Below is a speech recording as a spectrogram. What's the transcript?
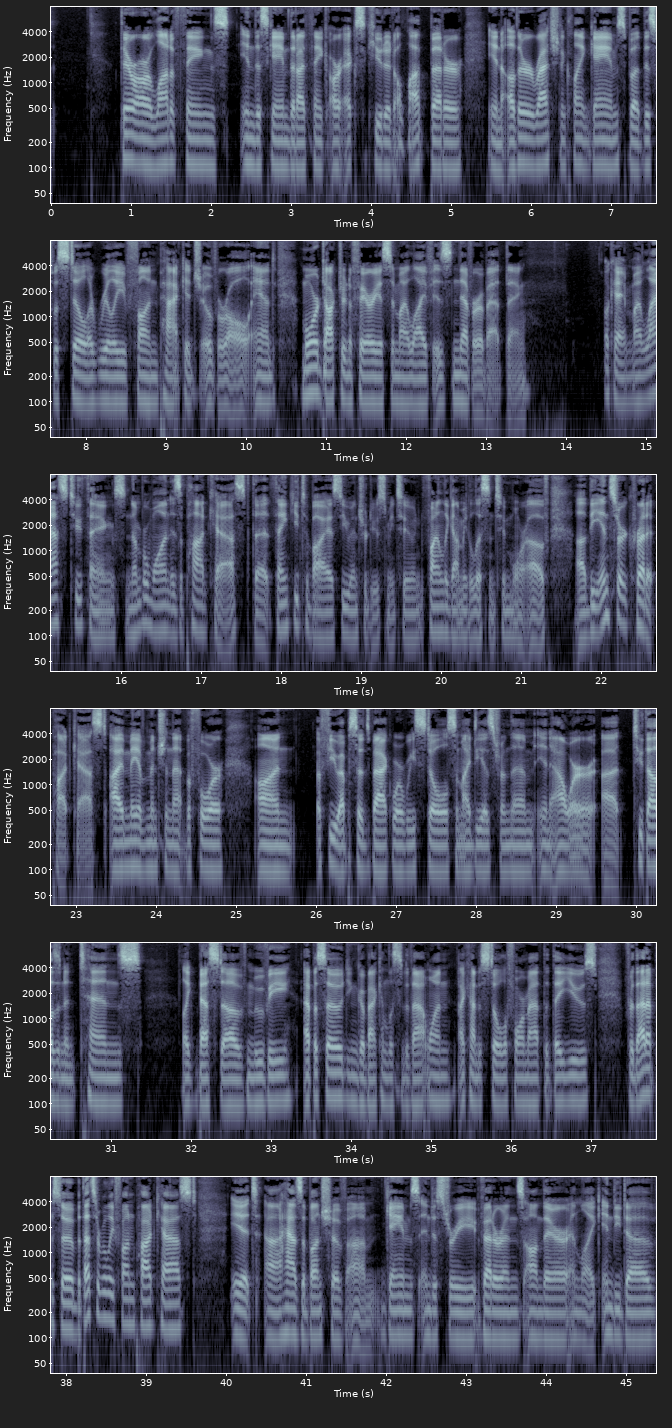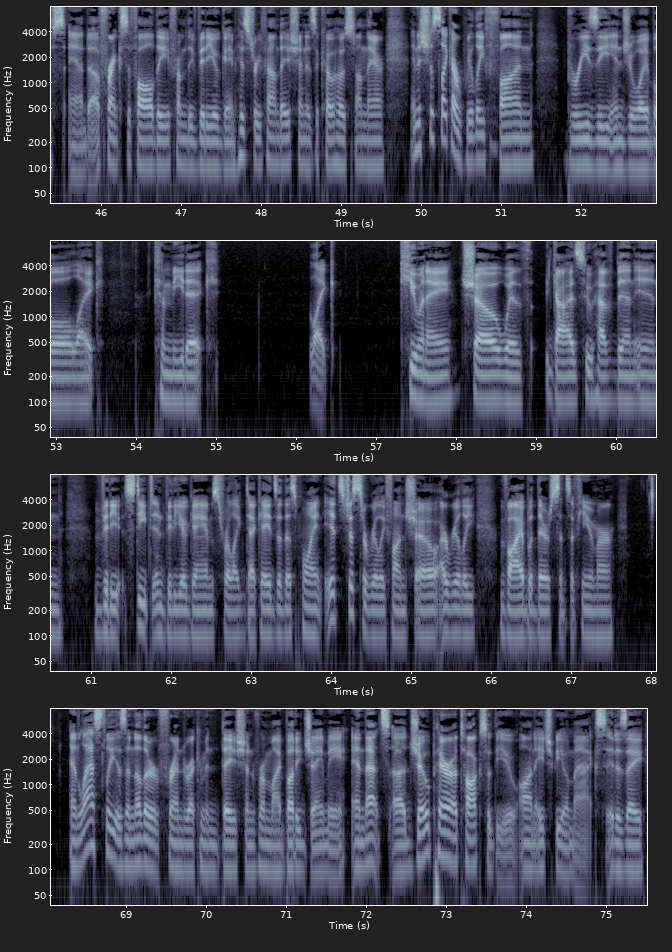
there are a lot of things in this game that I think are executed a lot better in other Ratchet and Clank games, but this was still a really fun package overall and more Dr. Nefarious in my life is never a bad thing. Okay, my last two things. Number one is a podcast that thank you, Tobias, you introduced me to and finally got me to listen to more of. Uh, the Insert Credit podcast. I may have mentioned that before on a few episodes back where we stole some ideas from them in our uh, 2010s like best of movie episode. You can go back and listen to that one. I kind of stole the format that they used for that episode, but that's a really fun podcast. It uh, has a bunch of um, games industry veterans on there and like indie devs, and uh, Frank Cifaldi from the Video Game History Foundation is a co host on there. And it's just like a really fun, breezy, enjoyable, like comedic, like Q&A show with guys who have been in video steeped in video games for like decades at this point. It's just a really fun show. I really vibe with their sense of humor. And lastly is another friend recommendation from my buddy Jamie, and that's uh, Joe Pera Talks with You on HBO Max. It is a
